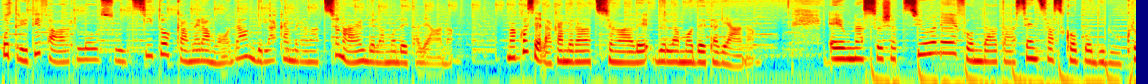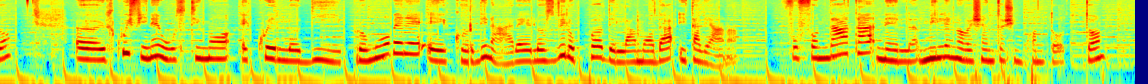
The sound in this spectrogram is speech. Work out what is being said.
potrete farlo sul sito Camera Moda della Camera Nazionale della Moda Italiana. Ma cos'è la Camera Nazionale della Moda Italiana? È un'associazione fondata senza scopo di lucro, eh, il cui fine ultimo è quello di promuovere e coordinare lo sviluppo della moda italiana. Fu fondata nel 1958 eh,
